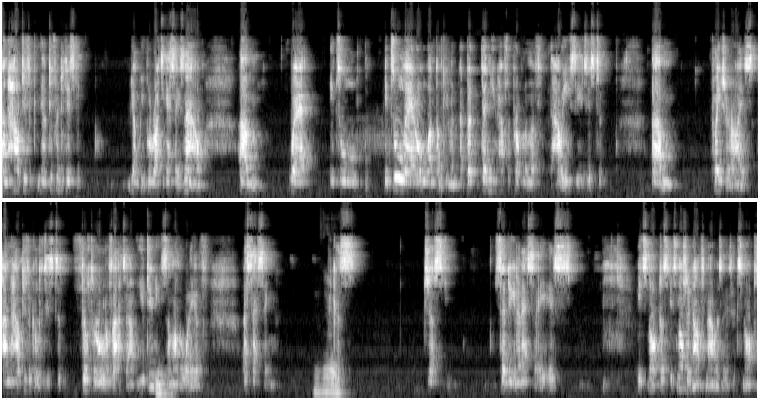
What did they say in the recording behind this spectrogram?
and how diff- you know, different it is for young people writing essays now, um, where it's all it's all there, all one document. But then you have the problem of how easy it is to um, plagiarize and how difficult it is to filter all of that out. You do need mm. some other way of assessing yeah. because just sending in an essay is it's not just it's not enough now, is it? It's not.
